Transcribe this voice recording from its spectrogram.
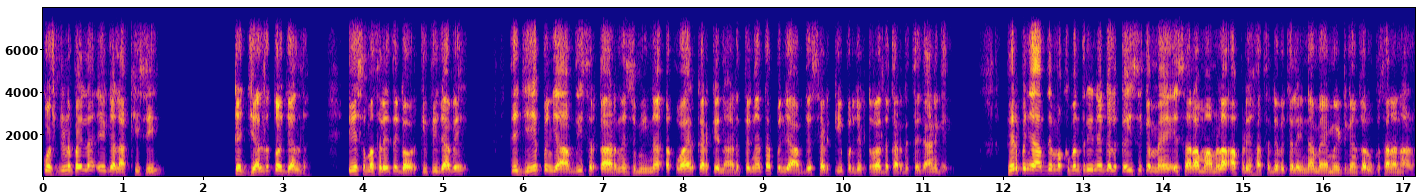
ਕੁਝ ਦਿਨ ਪਹਿਲਾਂ ਇਹ ਗੱਲ ਆਖੀ ਸੀ ਕਿ ਜਲਦ ਤੋਂ ਜਲਦ ਇਸ ਮਸਲੇ ਤੇ ਗੌਰ ਕੀਤੀ ਜਾਵੇ ਤੇ ਜੇ ਪੰਜਾਬ ਦੀ ਸਰਕਾਰ ਨੇ ਜ਼ਮੀਨਾਂ ਅਕਵਾਇਰ ਕਰਕੇ ਨਾ ਦਿੱਤੀਆਂ ਤਾਂ ਪੰਜਾਬ ਦੇ ਸੜਕੀ ਪ੍ਰੋਜੈਕਟ ਰੱਦ ਕਰ ਦਿੱਤੇ ਜਾਣਗੇ। ਫਿਰ ਪੰਜਾਬ ਦੇ ਮੁੱਖ ਮੰਤਰੀ ਨੇ ਗੱਲ ਕਹੀ ਸੀ ਕਿ ਮੈਂ ਇਹ ਸਾਰਾ ਮਾਮਲਾ ਆਪਣੇ ਹੱਥ ਦੇ ਵਿੱਚ ਲੈਣਾ ਮੈਂ ਮੀਟਿੰਗਾਂ ਕਰੂ ਕਿਸਾਨਾਂ ਨਾਲ।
